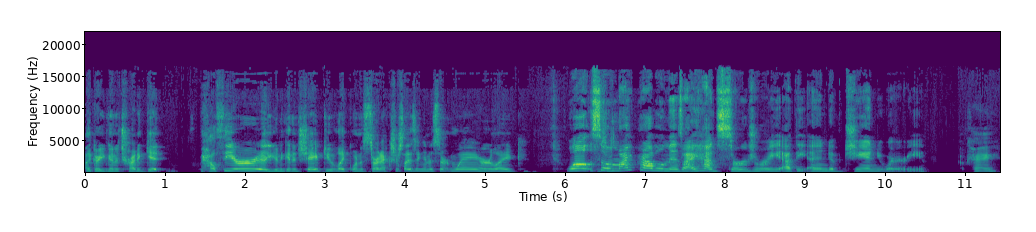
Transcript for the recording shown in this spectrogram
like? Are you gonna try to get healthier? Are you gonna get in shape? Do you like want to start exercising in a certain way, or like? well, so Just- my problem is I had surgery at the end of January. Okay.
